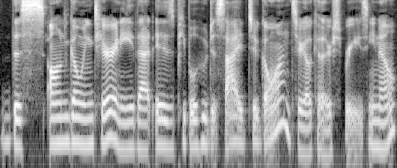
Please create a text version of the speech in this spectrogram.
this ongoing tyranny that is people who decide to go on serial killer sprees, you know?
